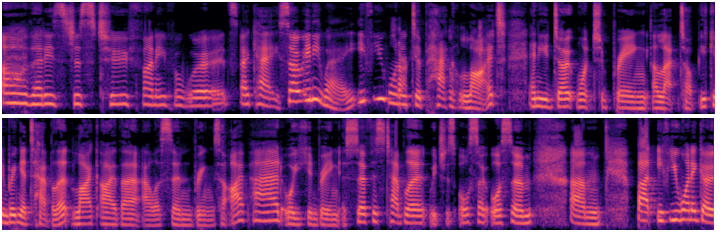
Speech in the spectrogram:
Oh, that is just too funny for words. Okay, so anyway, if you wanted Sorry. to pack light and you don't want to bring a laptop, you can bring a tablet, like either Allison brings her iPad, or you can bring a Surface tablet, which is also awesome. Um, but if you want to go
